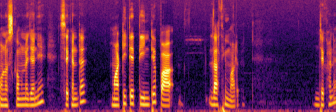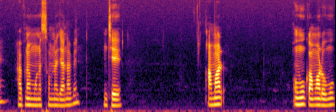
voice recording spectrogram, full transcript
মনস্কামনা জানিয়ে সেখানটা মাটিতে তিনটে পা লাথি মারবেন, যেখানে আপনার মনস্কামনা জানাবেন যে আমার অমুক আমার অমুক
